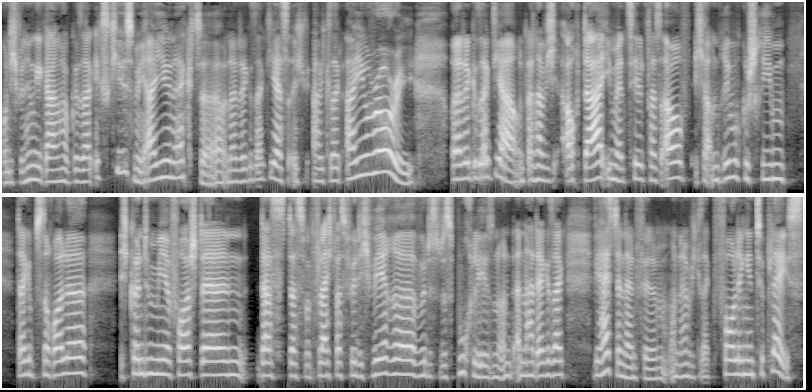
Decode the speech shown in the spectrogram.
Und ich bin hingegangen und habe gesagt, excuse me, are you an actor? Und dann hat er gesagt, yes. Ich habe ich gesagt, are you Rory? Und dann hat er gesagt, ja. Und dann habe ich auch da ihm erzählt, pass auf, ich habe ein Drehbuch geschrieben, da gibt es eine Rolle. Ich könnte mir vorstellen, dass das vielleicht was für dich wäre, würdest du das Buch lesen? Und dann hat er gesagt, wie heißt denn dein Film? Und dann habe ich gesagt, Falling into Place.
